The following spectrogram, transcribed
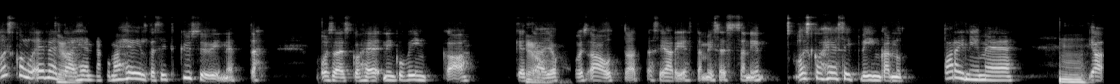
Olisiko ollut Eve tai Henna, kun mä heiltä sitten kysyin, että osaisiko he niin kuin vinkkaa ketään, Joo. joka voisi auttaa tässä järjestämisessä, niin olisiko he sitten vinkannut pari nimeä, mm. ja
